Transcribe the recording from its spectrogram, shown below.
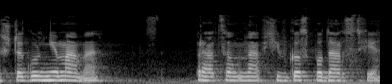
szczególnie mamę, pracą na wsi w gospodarstwie,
